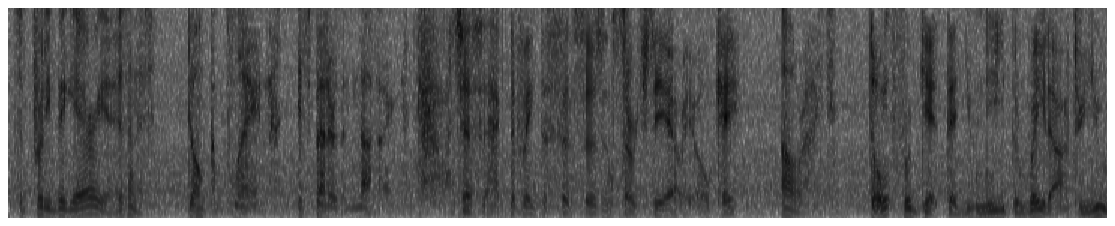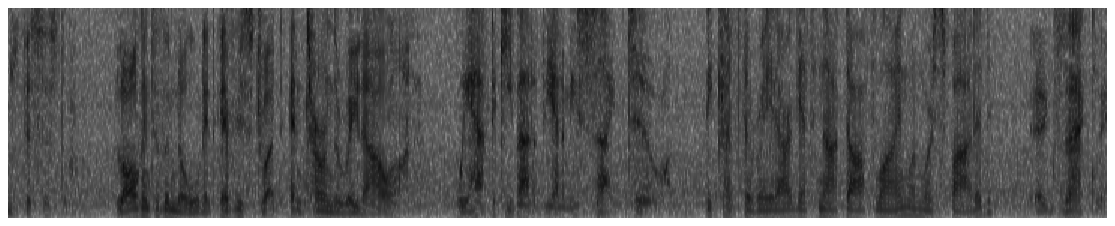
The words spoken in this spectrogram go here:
It's a pretty big area, isn't it? Don't complain. It's better than nothing. Just activate the sensors and search the area, okay? All right. Don't forget that you need the radar to use this system. Log into the node at every strut and turn the radar on. We have to keep out of the enemy's sight, too. Because the radar gets knocked offline when we're spotted? Exactly.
